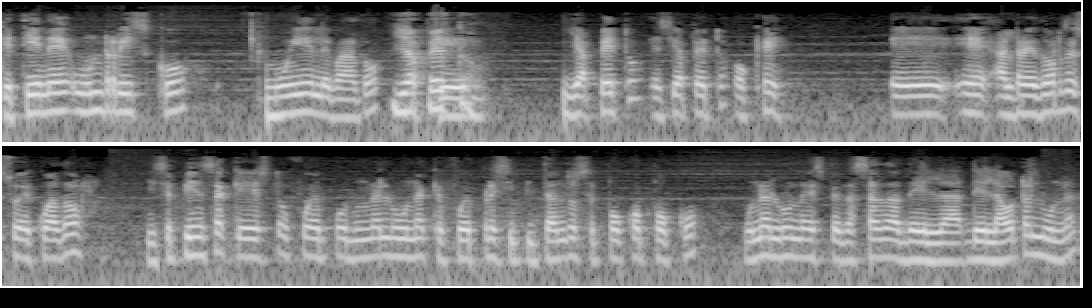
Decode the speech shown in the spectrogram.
que tiene un risco muy elevado. Yapeto. Yapeto, es Yapeto, ok. alrededor de su ecuador y se piensa que esto fue por una luna que fue precipitándose poco a poco, una luna despedazada de la, de la otra luna,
